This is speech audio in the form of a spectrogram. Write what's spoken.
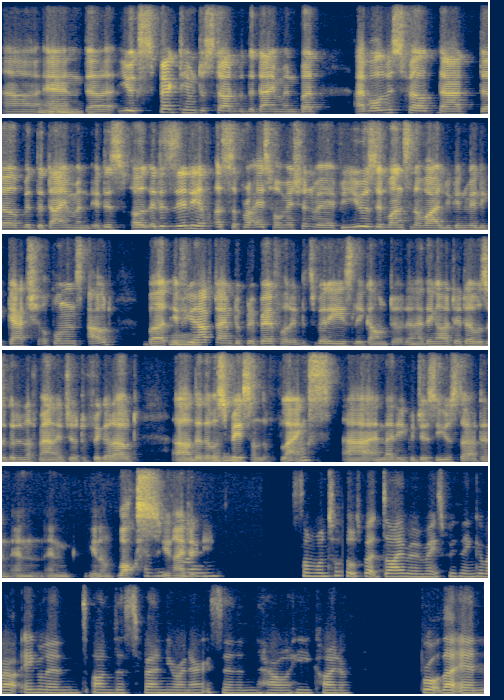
uh, mm-hmm. and uh, you expect him to start with the diamond, but I've always felt that uh, with the diamond, it is uh, it is really a, a, surprise formation where if you use it once in a while, you can really catch opponents out. But mm. if you hmm. have time to prepare for it, it's very easily countered. And I think Arteta was a good enough manager to figure out uh, that there was mm-hmm. space on the flanks uh, and that he could just use that and and, and you know box Every United. Someone talks about diamond makes me think about England under Sven Göran Eriksson and how he kind of brought that in.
